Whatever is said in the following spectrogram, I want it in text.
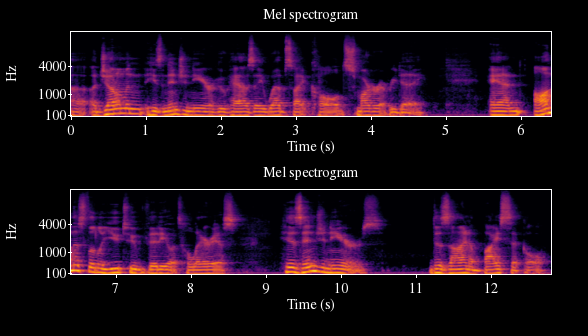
uh, a gentleman. He's an engineer who has a website called Smarter Every Day, and on this little YouTube video, it's hilarious. His engineers design a bicycle,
